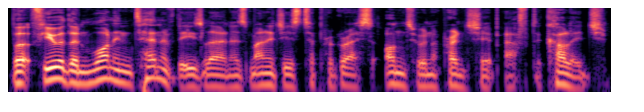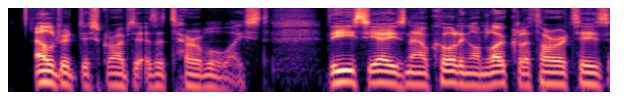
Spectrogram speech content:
but fewer than 1 in 10 of these learners manages to progress onto an apprenticeship after college. Eldred describes it as a terrible waste. The ECA is now calling on local authorities,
